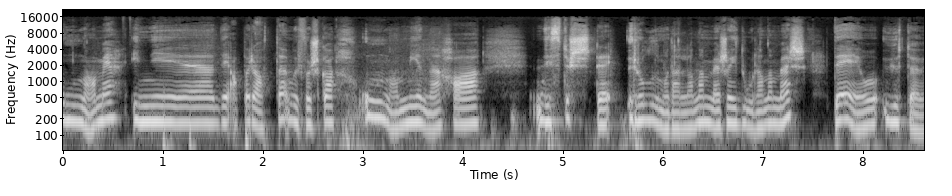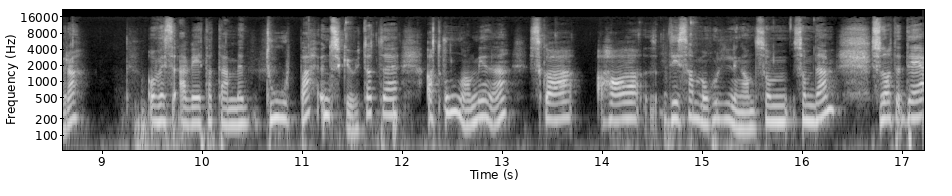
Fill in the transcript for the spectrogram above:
unger med inn i det apparatet? Hvorfor skal ungene mine ha de største rollemodellene deres og idolene deres? Det er jo utøvere. Og hvis jeg vet at de er dopa, ønsker jo ikke at, at ungene mine skal ha de samme holdningene som, som dem. Sånn at det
